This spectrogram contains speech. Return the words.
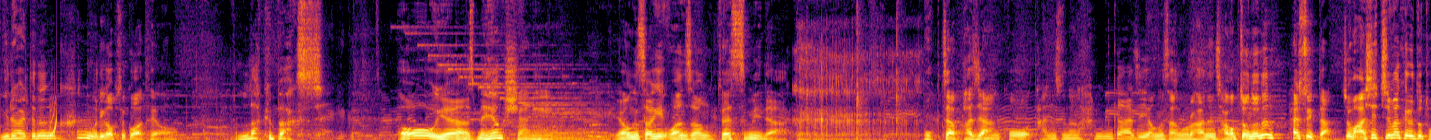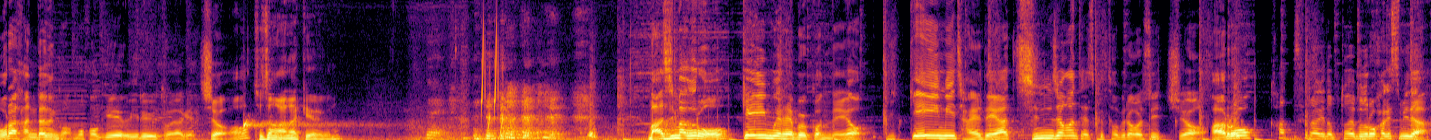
일을 할 때는 큰 무리가 없을 것 같아요. 락크박스. 오, 예스. 매형 샤니. 영상이 완성됐습니다. 복잡하지 않고 단순한 한 가지 영상으로 하는 작업 정도는 할 수 있다. 좀 아쉽지만 그래도 돌아간다는 거. 뭐 거기에 의를 둬야겠죠. 저장 안 할게요, 이거는. 네. 마지막으로 게임을 해볼 건데요. 이 게임이 잘 돼야 진정한 데스크톱이라고 할 수 있죠. 바로 카트라이더부터 해보도록 하겠습니다.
